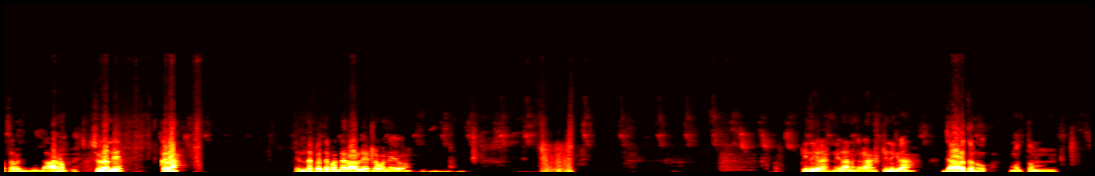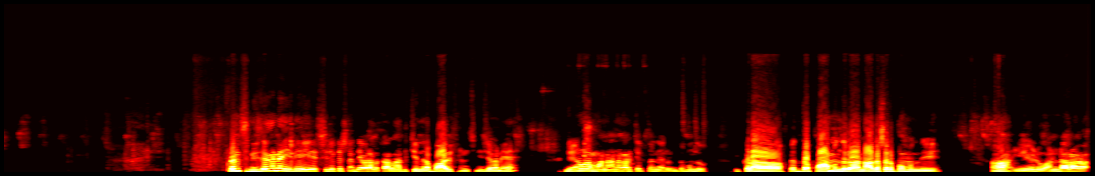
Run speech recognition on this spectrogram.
అసలు దారుణం. చూడండి కదా ఎంత పెద్ద పెద్ద రాళ్ళు ఎట్లా ఉన్నాయో కిందికి రా నిదానంగా రా. కిందికి రా. జాగ్రత్త నువ్వు. మొత్తం. ఫ్రెండ్స్ నిజంగానే ఇది శ్రీకృష్ణ దేవరాల కాలనాటి చెందిన బావి ఫ్రెండ్స్ నిజంగానే. నేను కూడా మా నాన్నగారు చెప్తున్నారు ఇంతకుముందు. ఇక్కడ పెద్ద పాము ఉందిరా నాగసర్పం ఉంది. ఆ ఏడు అండాల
